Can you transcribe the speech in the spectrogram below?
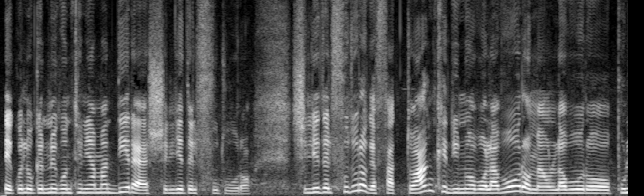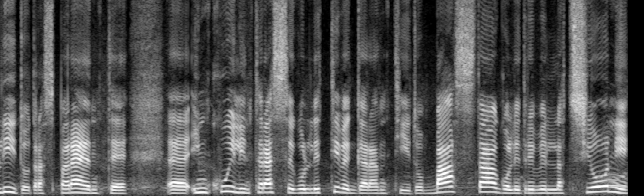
Quello che noi continuiamo a dire è scegliete il futuro, scegliete il futuro che è fatto anche di nuovo lavoro ma è un lavoro pulito, trasparente eh, in cui l'interesse collettivo è garantito, basta con le trivellazioni,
